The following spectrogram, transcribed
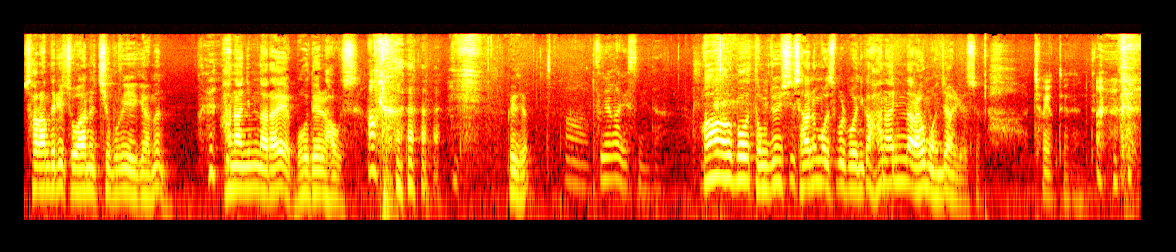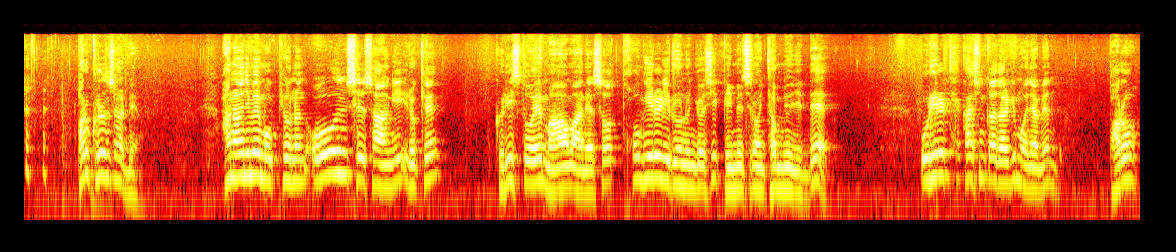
사람들이 좋아하는 집으로 얘기하면 하나님 나라의 모델 하우스. 그죠? 아, 분양하겠습니다. 아, 뭐 동준 씨 사는 모습을 보니까 하나님 나라가 뭔지 알겠어. 청약돼야 되는데. 바로 그런 삶이에요. 하나님의 목표는 온 세상이 이렇게 그리스도의 마음 안에서 통일을 이루는 것이 비밀스러운 경륜인데 우리를 택하신 까닭이 뭐냐면 바로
